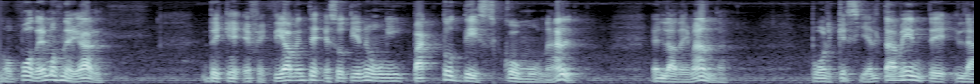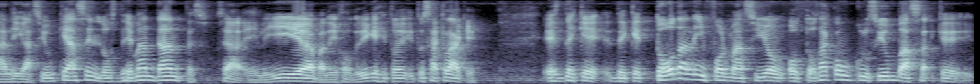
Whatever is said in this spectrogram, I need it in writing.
no podemos negar de que efectivamente eso tiene un impacto descomunal en la demanda porque ciertamente la alegación que hacen los demandantes, o sea, Elías, Valle Rodríguez y todo, y esa claque, es de que, de que toda la información o toda conclusión que,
